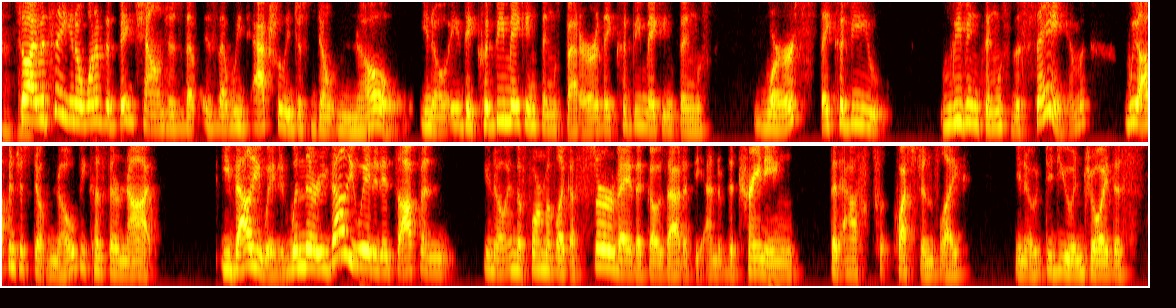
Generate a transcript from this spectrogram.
Mm-hmm. So I would say, you know, one of the big challenges that is that we actually just don't know. You know, they could be making things better, they could be making things worse, they could be leaving things the same. We often just don't know because they're not evaluated. When they're evaluated, it's often, you know, in the form of like a survey that goes out at the end of the training that asks questions like, you know, did you enjoy this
